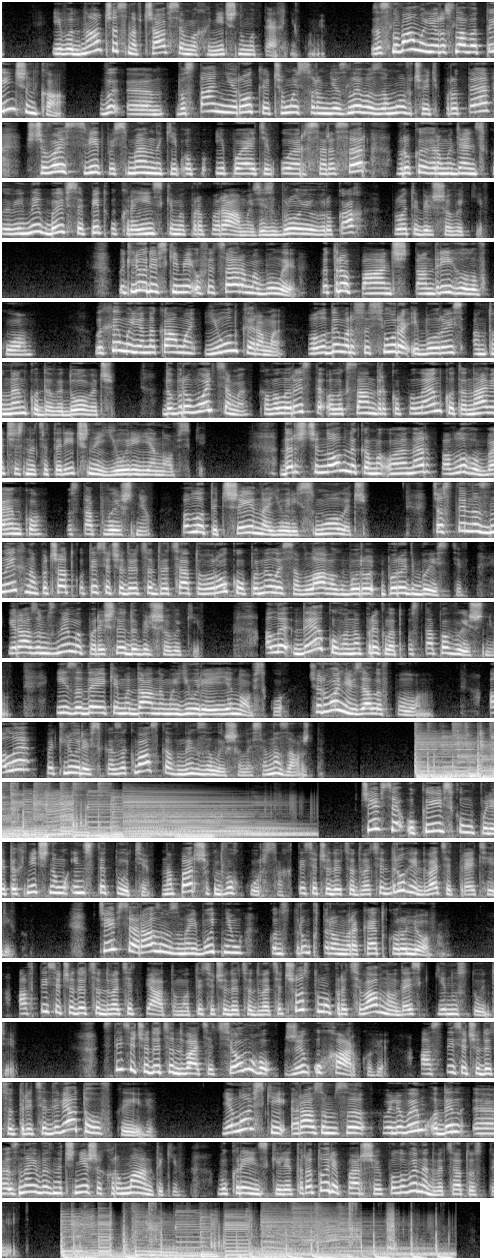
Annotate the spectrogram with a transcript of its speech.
і водночас навчався в механічному технікумі. За словами Ярослава Тинченка, в, е, в останні роки чомусь сором'язливо замовчують про те, що весь світ письменників і поетів УРСРСР в роки громадянської війни бився під українськими прапорами зі зброєю в руках проти більшовиків. Петлюрівськими офіцерами були Петро Панч та Андрій Головко, лихими юнаками-юнкерами Володимир Сосюра і Борис Антоненко Давидович, добровольцями кавалеристи Олександр Копиленко та навіть 16-річний Юрій Яновський, держчиновниками УНР Павло Губенко, Остап Вишня, Павло Тичина, Юрій Смолич. Частина з них на початку 1920 року опинилися в лавах боротьбистів і разом з ними перейшли до більшовиків. Але декого, наприклад, Остапа Вишню, і за деякими даними Юрія Яновського, червоні взяли в полон. Але петлюрівська закваска в них залишилася назавжди. Вчився у Київському політехнічному інституті на перших двох курсах 1922-23 рік. Вчився разом з майбутнім конструктором ракет Корольовим. А в 1925-1926 працював на Одеській кіностудії. З 1927-го жив у Харкові, а з 1939-го в Києві. Яновський разом з Хвильовим один е, з найвизначніших романтиків в українській літературі першої половини ХХ століття.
